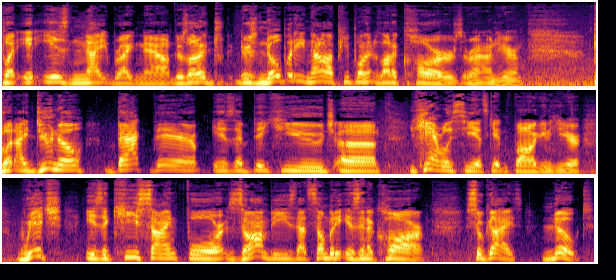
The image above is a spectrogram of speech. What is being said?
but it is night right now. There's a lot of, there's nobody, not a lot of people, a lot of cars around here. But I do know back there is a big, huge, uh, you can't really see it, it's getting foggy in here, which is a key sign for zombies that somebody is in a car. So guys, note,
